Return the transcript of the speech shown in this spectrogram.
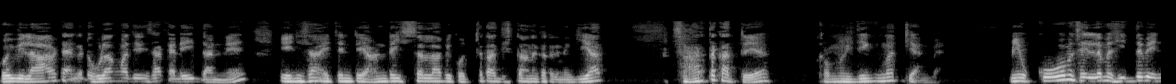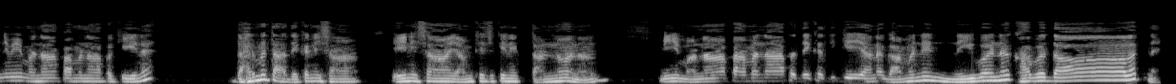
කොයි වෙලාවට ඇඟට හුලං වදින නිසා කැඩෙයි දන්නේ. ඒ නිසා එතෙන්ට යන්න ඉස්සල්ලා අපි කොච්චර අදිස්ථාන කරගෙන ගියත් සාර්ථකත්වය කොම විදිහකින්වත් කියන්න බෑ. මේ ඔක්කොම සෙල්ලම සිද්ධ වෙන්නේ මේ මනාපමනාප කියන ධර්මතා දෙක නිසා ඒ නිසා යම් කෙනෙක් දන්නවනම් මේ මනාපමනාප දෙක දිගේ යන ගමනේ නිවන කවදාවත් නැහැ.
